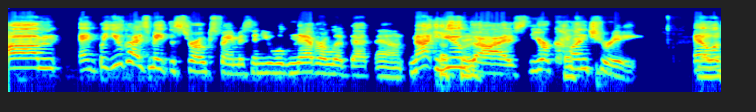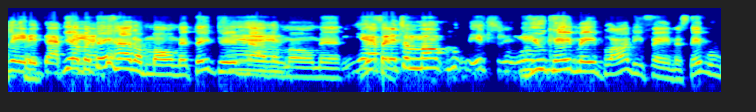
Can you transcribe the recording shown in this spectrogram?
um, and but you guys made the Strokes famous, and you will never live that down. Not That's you true. guys, your country that's elevated that. Yeah, but they had a moment. They did have a moment. yeah, but it's a moment. It's UK made Blondie famous. They were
